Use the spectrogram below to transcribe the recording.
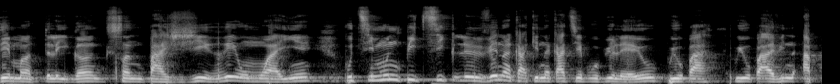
demantle gang san pa jere ou mwayen pou ti moun pitik leve nan katye popule yo pou yo pa, pa avin ap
